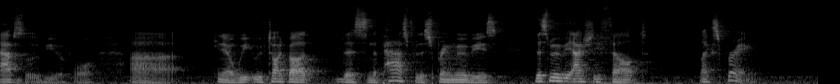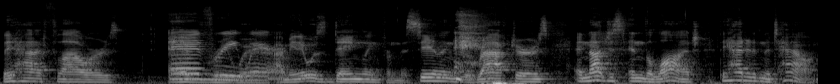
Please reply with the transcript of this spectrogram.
absolutely beautiful. Uh, you know, we we've talked about this in the past for the spring movies. This movie actually felt like spring. They had flowers everywhere. Everywhere. I mean, it was dangling from the ceiling, the rafters, and not just in the lodge. They had it in the town.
